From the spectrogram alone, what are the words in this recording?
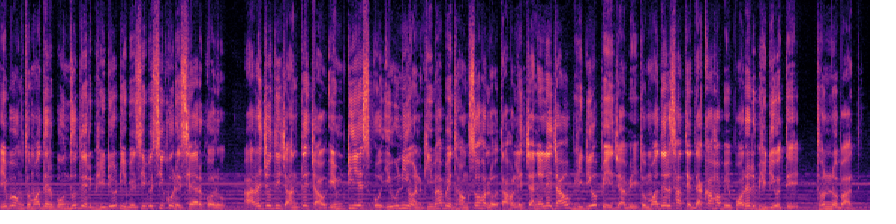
এবং তোমাদের বন্ধুদের ভিডিওটি বেশি বেশি করে শেয়ার করো। আর যদি জানতে চাও এমটিএস ও ইউনিয়ন কীভাবে ধ্বংস হলো, তাহলে চ্যানেলে যাও ভিডিও পেয়ে যাবে। তোমাদের সাথে দেখা হবে পরের ভিডিওতে ধন্যবাদ।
